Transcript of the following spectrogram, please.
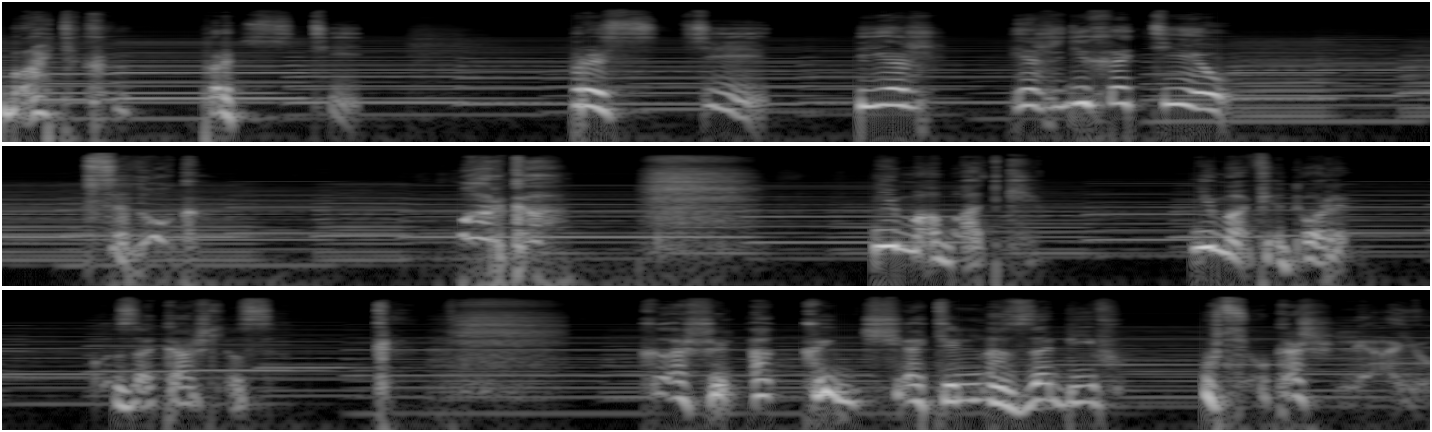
Батька, прости! Прости! Я ж, я ж не хотел! Сынок! Марка! Нема матки! нема Федоры. Закашлялся. Кашель окончательно забив. Усё кашляю.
